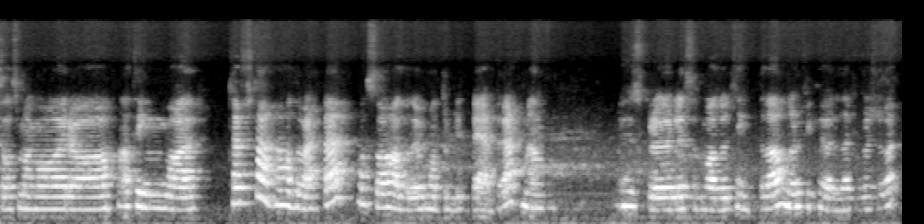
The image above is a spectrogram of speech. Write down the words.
så og så mange år, og at ting var tøft, da. Jeg hadde vært der, og så hadde det jo på en måte blitt bedre. Men husker du liksom hva du tenkte da, når du fikk høre det for første gang?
